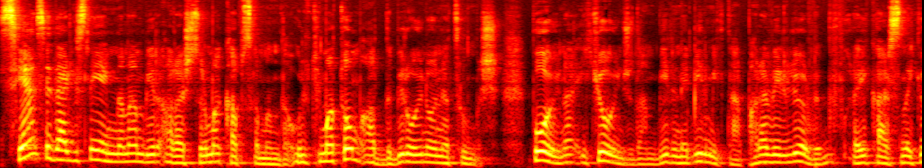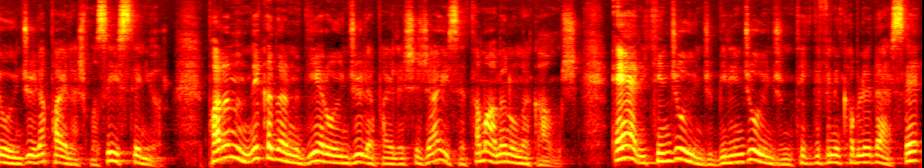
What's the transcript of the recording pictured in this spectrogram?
Science dergisine yayınlanan bir araştırma kapsamında Ultimatum adlı bir oyun oynatılmış. Bu oyuna iki oyuncudan birine bir miktar para veriliyor ve bu parayı karşısındaki oyuncuyla paylaşması isteniyor. Paranın ne kadarını diğer oyuncuyla paylaşacağı ise tamamen ona kalmış. Eğer ikinci oyuncu birinci oyuncunun teklifini kabul ederse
